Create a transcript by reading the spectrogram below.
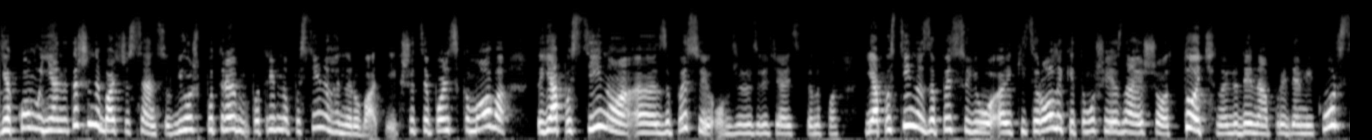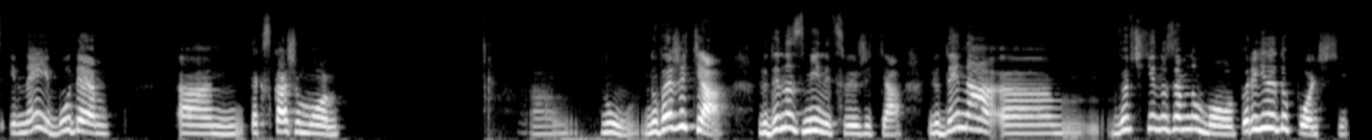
якому я не те, що не бачу сенсу, його ж потрібно, постійно генерувати. Якщо це польська мова, то я постійно е, записую, о, вже розряджається телефон. Я постійно записую е, якісь ролики, тому що я знаю, що точно людина пройде мій курс, і в неї буде, е, так скажемо, е, ну, нове життя. Людина змінить своє життя, людина е, вивчить іноземну мову, переїде до Польщі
